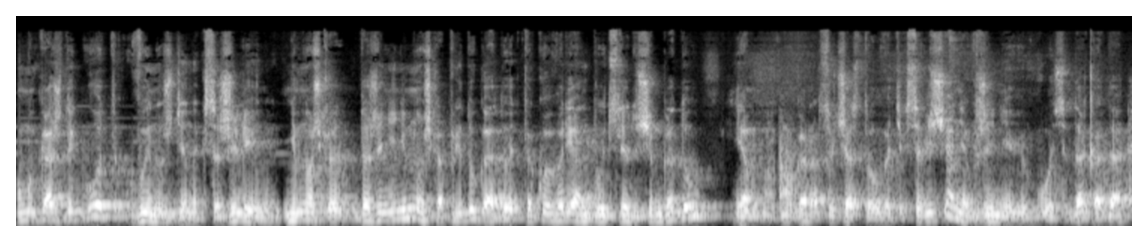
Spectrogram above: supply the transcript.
Мы каждый год вынуждены, к сожалению, немножко, даже не немножко, а предугадывать, какой вариант будет в следующем году. Я много раз участвовал в этих совещаниях в Женеве, в ВОЗе, да, когда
